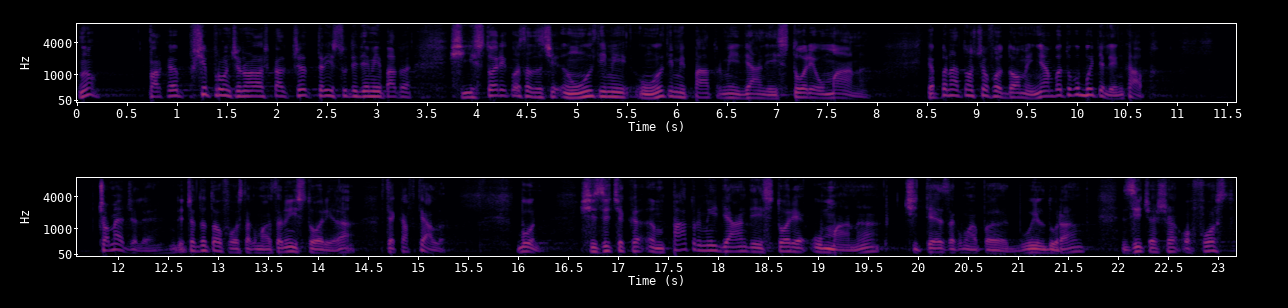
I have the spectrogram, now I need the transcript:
Nu? Parcă și prunci în oraș cal, 300 de mii, 400 Și istoricul ăsta zice, în ultimii, în ultimii 4.000 de ani de istorie umană, că până atunci ce-au fost domnii? Ne-am bătut cu bâtele în cap ciomegele. Deci atât au fost acum, asta nu e istorie, da? Asta e cafteală. Bun. Și zice că în 4.000 de ani de istorie umană, citez acum pe Will Durant, zice așa, au fost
